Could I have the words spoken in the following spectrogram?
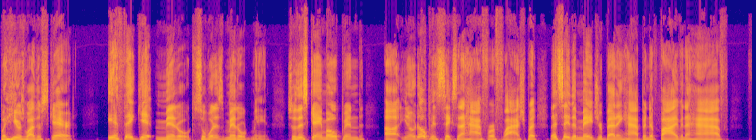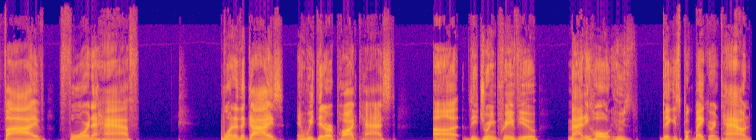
But here's why they're scared. If they get middled, so what does middled mean? So this game opened, uh, you know, it opened six and a half for a flash, but let's say the major betting happened at five and a half, five, four and a half. One of the guys, and we did our podcast, uh, the Dream Preview, Matty Holt, who's biggest bookmaker in town,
